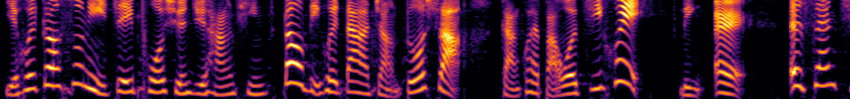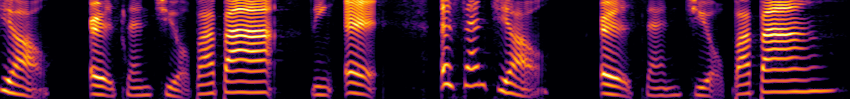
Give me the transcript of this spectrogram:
也会告诉你这一波选举行情到底会大涨多少，赶快把握机会。零二二三九二三九八八零二二三九二三九八八。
